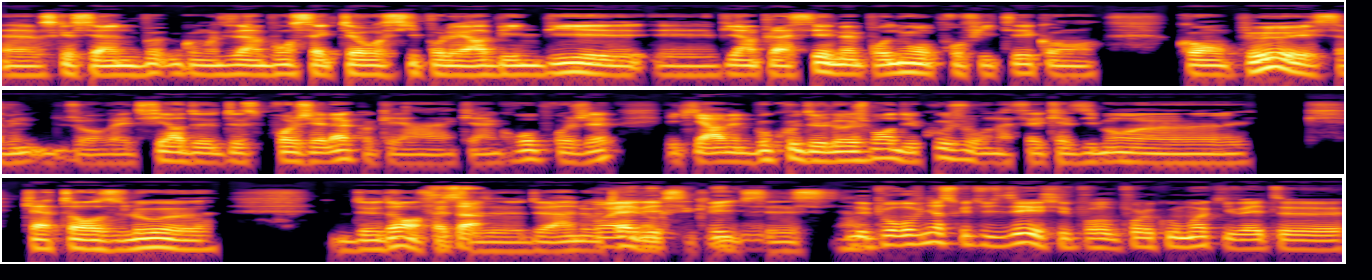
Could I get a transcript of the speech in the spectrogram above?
euh, parce que c'est un, comme on disait, un bon secteur aussi pour les Airbnb et, et, bien placé. Même pour nous, on profiter quand quand on peut, et ça genre, on va être fier de, de ce projet-là, quoi, qui est, un, qui est un gros projet et qui ramène beaucoup de logements. Du coup, on a fait quasiment euh, 14 lots euh, dedans en fait de, de, un hôtel. mais, donc mais, pour revenir à ce que tu disais, c'est pour pour le coup moi qui va être euh,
